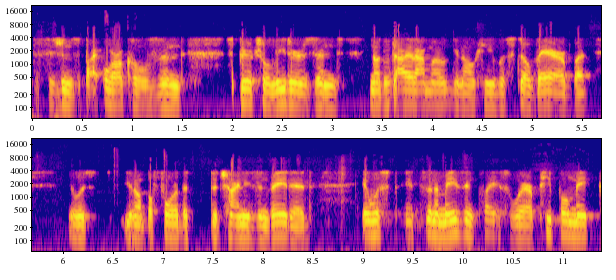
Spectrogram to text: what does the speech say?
decisions by oracles and spiritual leaders, and you know the Dalai Lama, you know, he was still there, but it was you know before the, the Chinese invaded. It was it's an amazing place where people make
